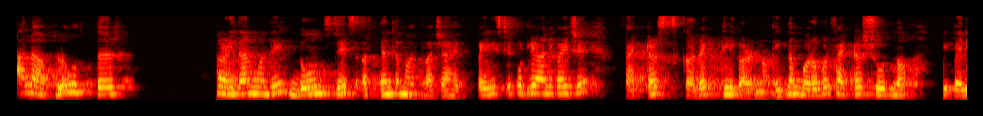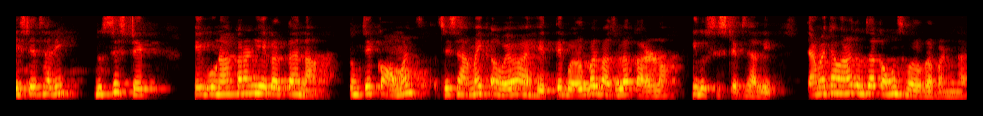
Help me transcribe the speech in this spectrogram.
आलं आपलं उत्तर. गणितांमध्ये दोन स्टेप्स अत्यंत महत्त्वाच्या आहेत. पहिली स्टेप कुठली आली पाहिजे? फॅक्टर्स करेक्टली काढणं. एकदम बरोबर फॅक्टर्स शोधणं. ही पहिली स्टेप झाली. दुसरी स्टेप हे गुणाकार हे करताना तुमचे कॉमन जे सामायिक अवयव आहेत ते बरोबर बाजूला काढणं ही दुसरी स्टेप झाली. त्यामुळे त्या होणार तुमचा कंस बरोबर बनणार.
